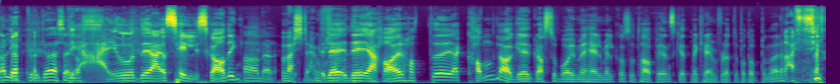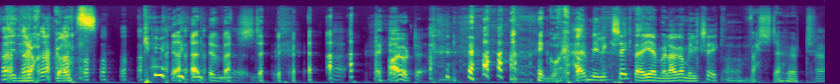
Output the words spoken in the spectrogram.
da liker du ikke det selv, Det er jo, det er jo selvskading. Ja, det er det. Verste jeg har. Det, det, jeg har hatt eh, Jeg kan lage et glass O'boy med helmelk og så ta oppi en skvett med kremfløte på toppen der. Nei, fytti rakkeren, ass. Det er det verste. Jeg har gjort det. Det går ikke Det er milkshake. Det er hjemmelaga milkshake. verste jeg har hørt. Ja.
